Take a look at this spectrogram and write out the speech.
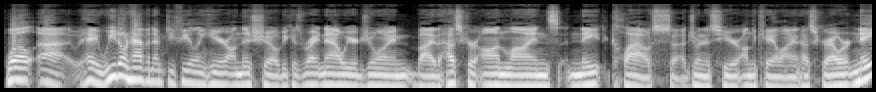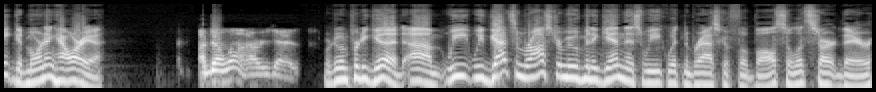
Well, uh, hey, we don't have an empty feeling here on this show because right now we are joined by the Husker Online's Nate Clouse. Uh, join us here on the KLIN Husker Hour. Nate, good morning. How are you? I'm doing well. How are you guys? We're doing pretty good. Um, we we've got some roster movement again this week with Nebraska football, so let's start there.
